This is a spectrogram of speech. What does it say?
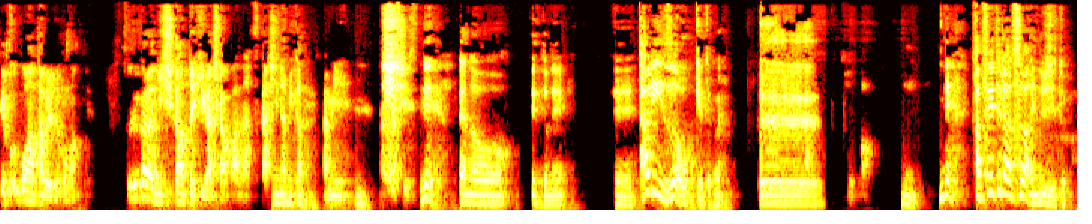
でごご飯食べるとこもあって。それから西館と東館、あ懐かしい。南かな。あ、み、懐かしいですね。で、あのーえっとね、えータリーズは OK とかね。へえ。そうかうん。で、カフェテラスは NG とか。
